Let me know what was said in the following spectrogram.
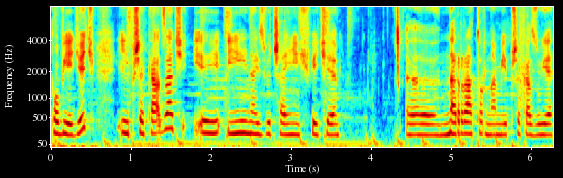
powiedzieć i przekazać i, i najzwyczajniej w świecie e, narrator nam je przekazuje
